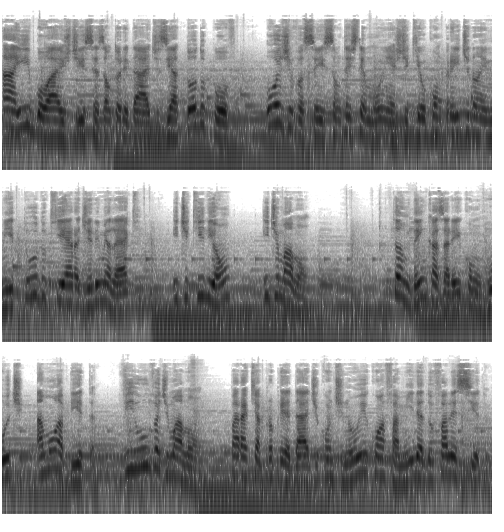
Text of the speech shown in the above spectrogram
Aí Boaz disse às autoridades e a todo o povo: Hoje vocês são testemunhas de que eu comprei de Noemi tudo que era de Elimeleque, e de Quilion, e de Malom. Também casarei com Ruth, a Moabita, viúva de Malom, para que a propriedade continue com a família do falecido.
